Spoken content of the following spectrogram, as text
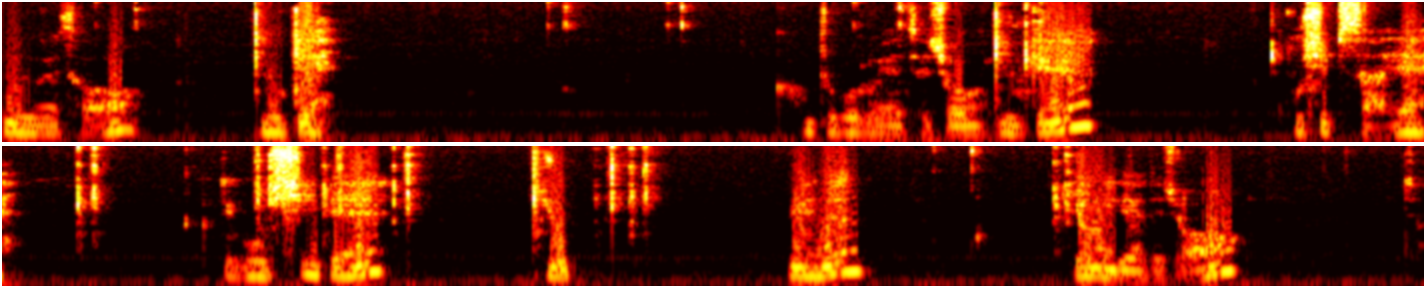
홀로 해서 6에 카운트볼로 해야 되죠. 6에 94에 그리고 10에 6 위에는 0이 돼야 되죠. 자,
